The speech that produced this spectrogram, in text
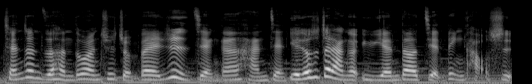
前阵子很多人去准备日检跟韩检，也就是这两个语言的检定考试。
